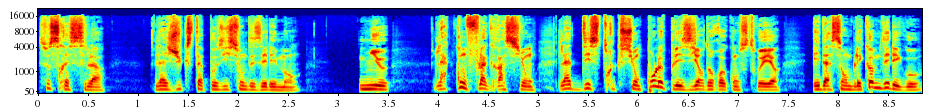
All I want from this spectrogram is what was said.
ce serait cela, la juxtaposition des éléments. Mieux, la conflagration, la destruction pour le plaisir de reconstruire et d'assembler comme des Legos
